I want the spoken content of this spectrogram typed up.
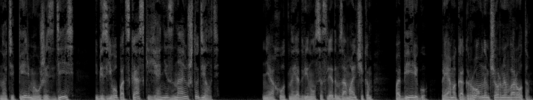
но теперь мы уже здесь, и без его подсказки я не знаю, что делать. Неохотно я двинулся следом за мальчиком по берегу, прямо к огромным черным воротам.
